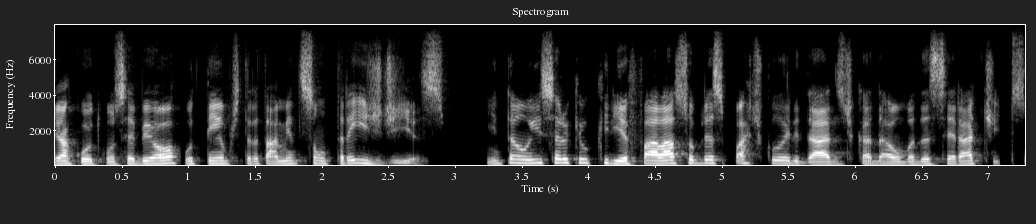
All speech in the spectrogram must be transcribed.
De acordo com o CBO, o tempo de tratamento são três dias. Então, isso era o que eu queria falar sobre as particularidades de cada uma das ceratites.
